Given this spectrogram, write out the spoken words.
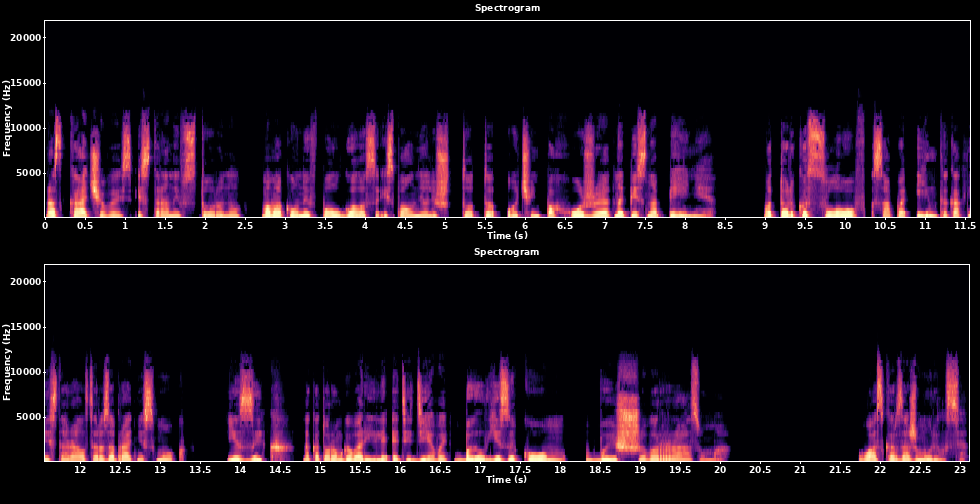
Раскачиваясь из стороны в сторону, мамаконы в полголоса исполняли что-то очень похожее на песнопение. Вот только слов Сапа Инка, как ни старался, разобрать не смог. Язык на котором говорили эти девы, был языком высшего разума. Уаскар зажмурился.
